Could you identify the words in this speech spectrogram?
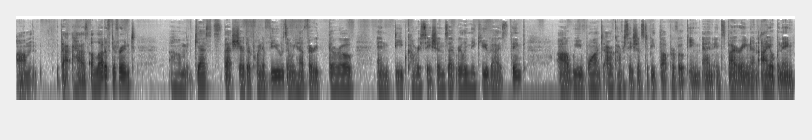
um, that has a lot of different um, guests that share their point of views, and we have very thorough and deep conversations that really make you guys think. Uh, we want our conversations to be thought provoking and inspiring and eye opening,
